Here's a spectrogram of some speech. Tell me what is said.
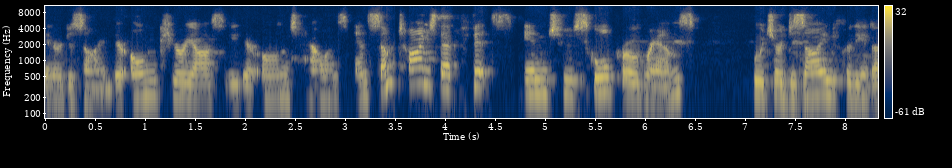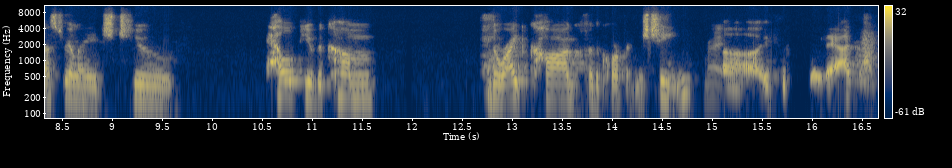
inner design, their own curiosity, their own talents. And sometimes that fits into school programs, which are designed for the industrial age to help you become the right cog for the corporate machine, right. uh, if we say that.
